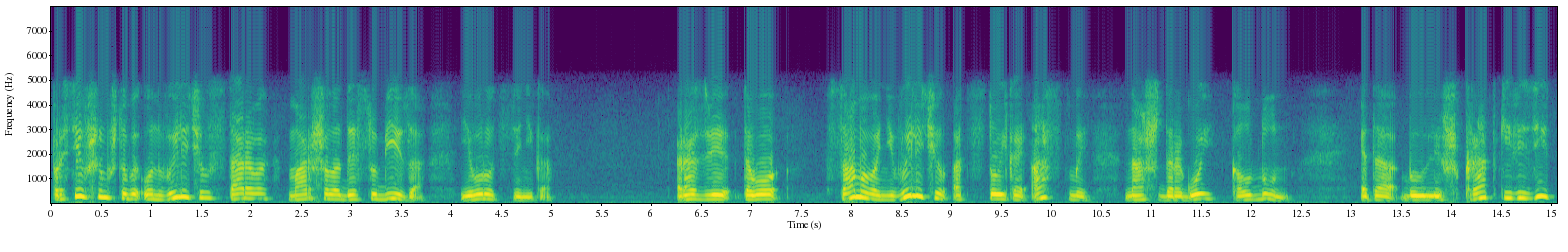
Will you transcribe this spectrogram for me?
просившим, чтобы он вылечил старого маршала де Субиза, его родственника. Разве того самого не вылечил от стойкой астмы наш дорогой колдун? Это был лишь краткий визит,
